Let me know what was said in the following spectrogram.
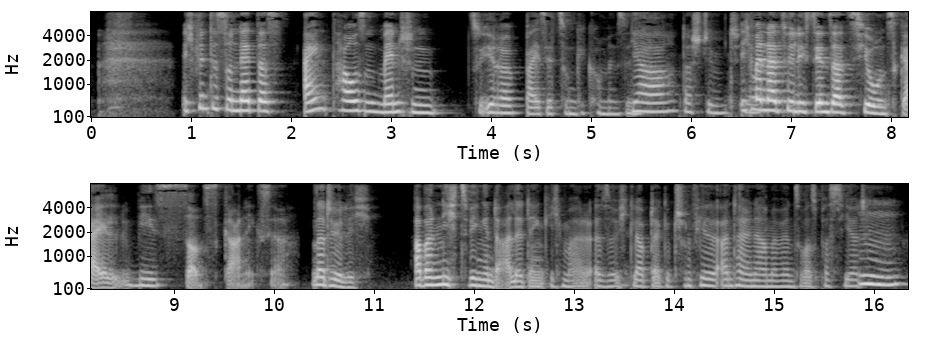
ich finde es so nett, dass 1000 Menschen zu ihrer Beisetzung gekommen sind. Ja, das stimmt. Ich ja. meine natürlich sensationsgeil, wie sonst gar nichts, ja. Natürlich. Aber nicht zwingend alle, denke ich mal. Also ich glaube, da gibt es schon viel Anteilnahme, wenn sowas passiert. Mhm.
